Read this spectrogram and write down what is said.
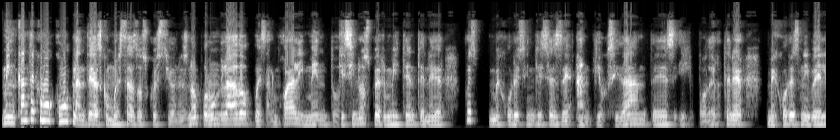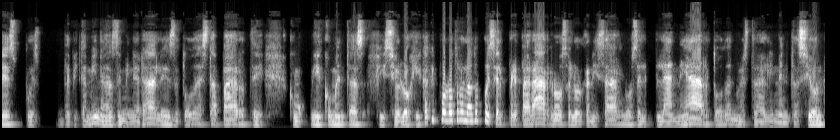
Me encanta cómo, cómo planteas como estas dos cuestiones, ¿no? Por un lado, pues a lo mejor alimentos que sí nos permiten tener, pues, mejores índices de antioxidantes y poder tener mejores niveles, pues, de vitaminas, de minerales, de toda esta parte, como bien comentas, fisiológica. Y por otro lado, pues el prepararnos, el organizarnos, el planear toda nuestra alimentación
